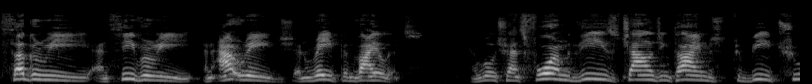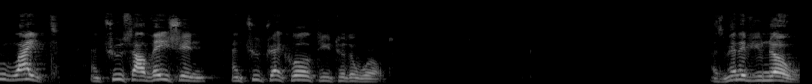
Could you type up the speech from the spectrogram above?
thuggery and thievery and outrage and rape and violence. And we will transform these challenging times to be true light and true salvation and true tranquility to the world. As many of you know,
